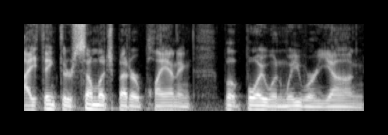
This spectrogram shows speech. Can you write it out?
I think there's so much better planning. But boy, when we were young,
